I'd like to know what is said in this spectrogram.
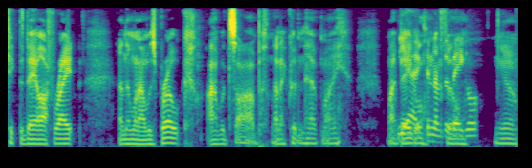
kick the day off right and then when I was broke, I would sob that I couldn't have my my bagel. Yeah, I couldn't have the bagel. Yeah.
